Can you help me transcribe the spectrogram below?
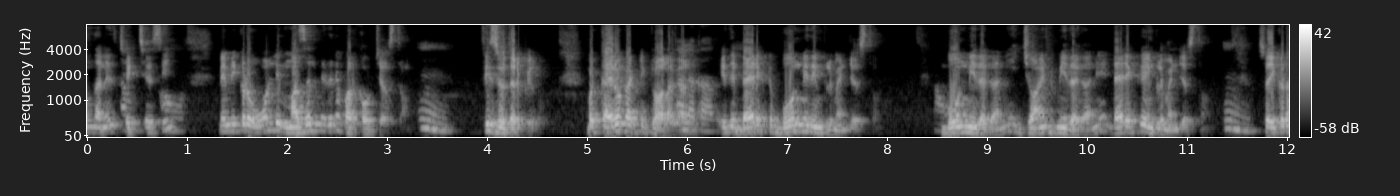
ఉంది అనేది చెక్ చేసి. మేము ఇక్కడ ఓన్లీ మజిల్ మీదనే వర్కౌట్ చేస్తాం. ఫిజియోథెరపీలో బట్ కైరోప్రాక్టిక్లో అలా అలా కాదు. కాదు. ఇది డైరెక్ట్ బోన్ మీద ఇంప్లిమెంట్ చేస్తాం. బోన్ మీద కానీ జాయింట్ మీద కానీ డైరెక్ట్గా ఇంప్లిమెంట్ చేస్తాం. సో ఇక్కడ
